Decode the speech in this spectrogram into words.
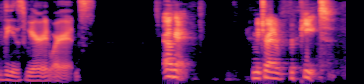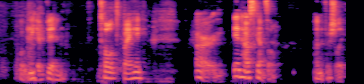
these weird words? Okay, let me try to repeat what we have been told by our in-house counsel unofficially.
